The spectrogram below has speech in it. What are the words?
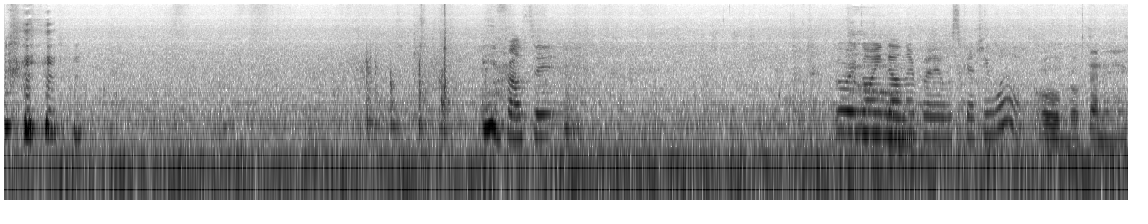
just he felt it. We were going down there, but it was sketchy. What? Oh, broke that neck.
